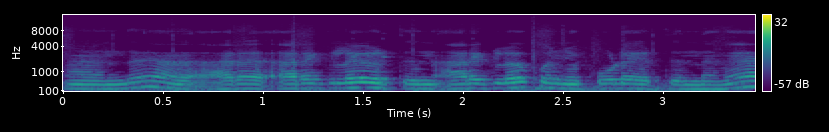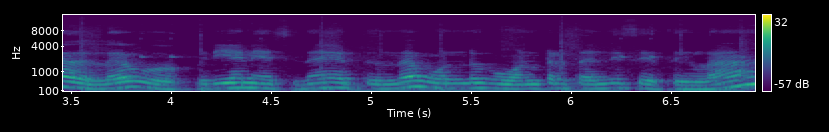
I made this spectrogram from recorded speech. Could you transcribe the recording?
நான் வந்து அரை அரை கிலோ எடுத்துருந்தேன் அரை கிலோ கொஞ்சம் கூட எடுத்துருந்தேங்க. அதில் பிரியாணி அரிசி தான் எடுத்துருந்தேன். ஒன்றுக்கு ஒன்றரை தண்ணி சேர்த்துக்கலாம்.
